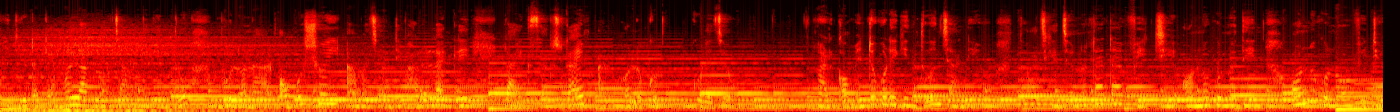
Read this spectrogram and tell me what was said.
ভিডিওটা কেমন লাগল জানাতে কিন্তু ভুলো না। আর অবশ্যই আমার চ্যানেলটি ভালো লাগলে লাইক সাবস্ক্রাইব আর আর কমেন্টও করে কিন্তু জানিও। তো আজকের জন্য টাটা, ফিরছি অন্য কোনো দিন, অন্য কোনো ভিডিও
